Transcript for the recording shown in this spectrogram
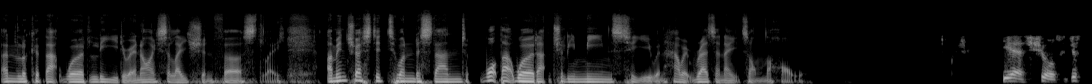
and look at that word leader in isolation, firstly, I'm interested to understand what that word actually means to you and how it resonates on the whole. Yeah, sure. So, just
